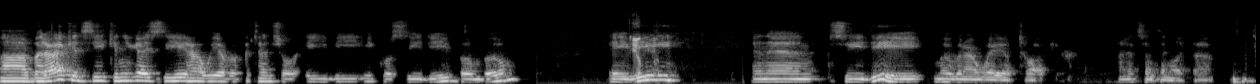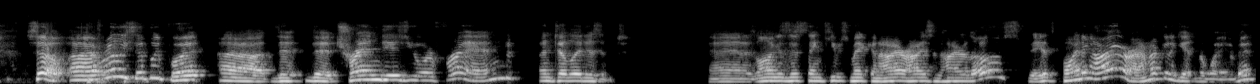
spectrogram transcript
Uh, but I could see, can you guys see how we have a potential AB equals CD? Boom, boom. AB, and then CD moving our way up top here. That's something like that. So, uh, really simply put, uh, the, the trend is your friend until it isn't. And as long as this thing keeps making higher highs and higher lows, it's pointing higher. I'm not going to get in the way of it.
